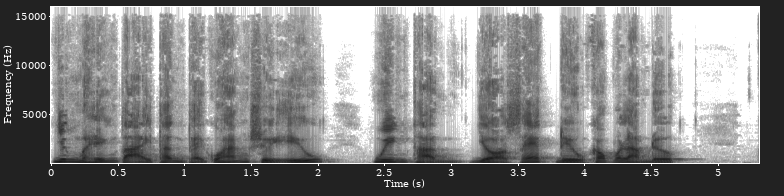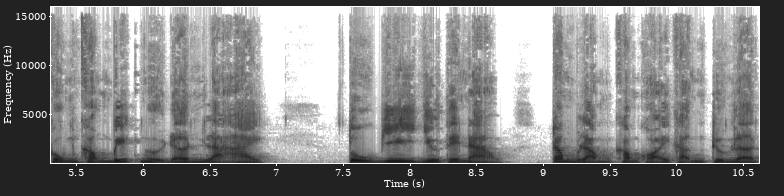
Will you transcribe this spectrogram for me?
nhưng mà hiện tại thân thể của hắn suy yếu, nguyên thần dò xét đều không có làm được, cũng không biết người đến là ai, tu vi như thế nào, trong lòng không khỏi khẩn trương lên.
